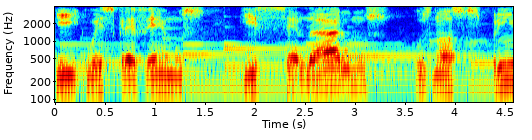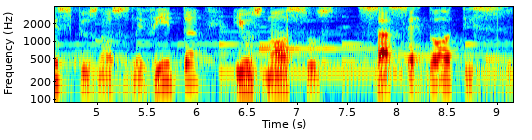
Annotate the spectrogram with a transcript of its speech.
e o escrevemos e selaram-nos os nossos príncipes, os nossos levitas e os nossos sacerdotes.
